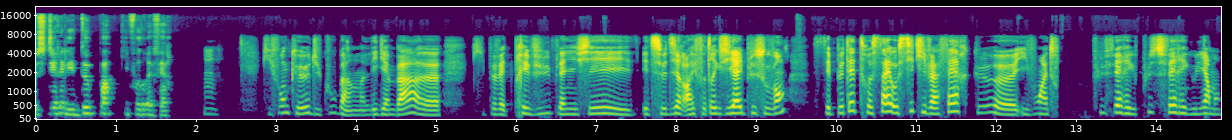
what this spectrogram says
je dirais les deux pas qu'il faudrait faire. Mmh. Qui font que du coup, ben, les gambas qui peuvent être prévus, planifiés et, de se dire, ah, il faudrait que j'y aille plus souvent, c'est peut-être ça aussi qui va faire que ils vont être plus plus faits régulièrement.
